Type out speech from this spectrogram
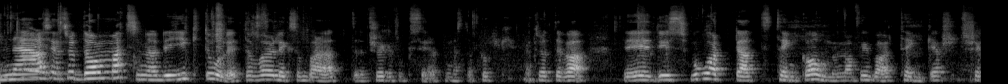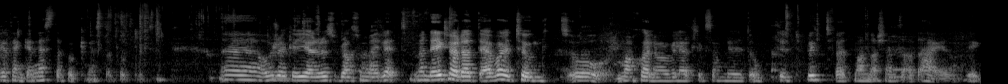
Nej, alltså jag tror att de matcherna det gick dåligt, då var det liksom bara att eh, försöka fokusera på nästa puck. Jag tror att det var... Det är, det är svårt att tänka om, men man får ju bara tänka, försöka tänka nästa puck, nästa puck. Liksom. Eh, och försöka göra det så bra som möjligt. Men det är klart att det har varit tungt och man själv har velat liksom blivit utbytt för att man har känt att det här det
